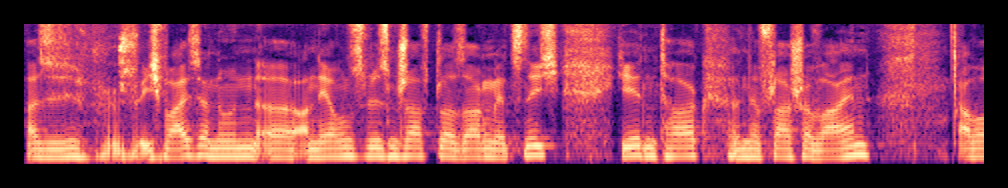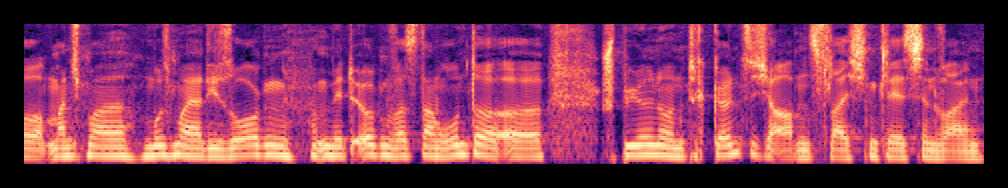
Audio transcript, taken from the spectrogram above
Also ich, weiß ja nun, äh, Ernährungswissenschaftler sagen jetzt nicht jeden Tag eine Flasche Wein. Aber manchmal muss man ja die Sorgen mit irgendwas dann runterspülen äh, und gönnt sich abends vielleicht ein Gläschen Wein.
